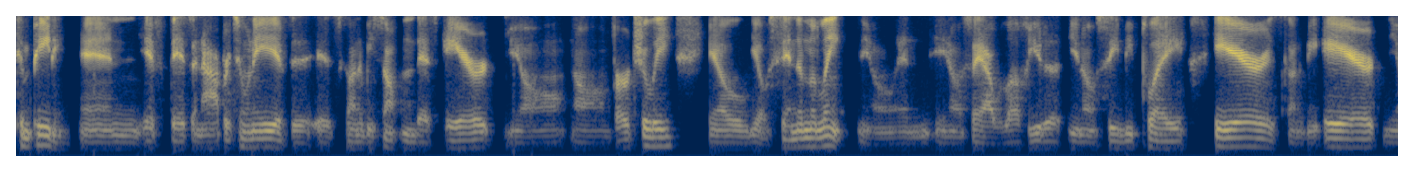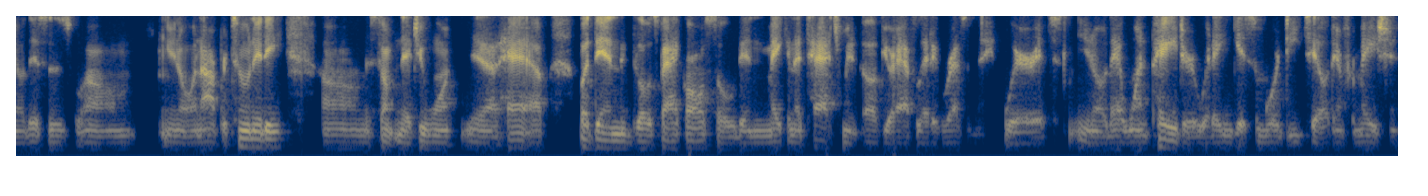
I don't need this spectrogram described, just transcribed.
competing, and if there's an opportunity, if it's going to be something that's aired, you know, um, virtually, you know, you know, send them the link, you know, and you know, say I would love for you to, you know, see me play here. It's going to be aired. You know, this is um, you know an opportunity um, is something that you want to have but then it goes back also then make an attachment of your athletic resume where it's you know that one pager where they can get some more detailed information.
